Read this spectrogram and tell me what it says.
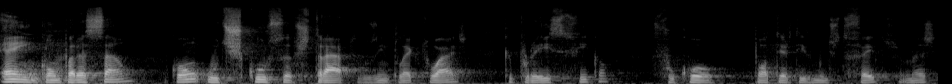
em comparação com o discurso abstrato dos intelectuais que por aí se ficam. Foucault pode ter tido muitos defeitos, mas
